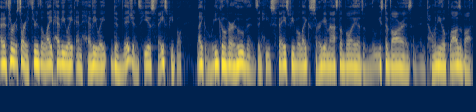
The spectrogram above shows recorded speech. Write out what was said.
uh, through sorry through the light heavyweight and heavyweight divisions. He has faced people like Rico Verhoeven's, and he's faced people like Sergey Masleboyev and Luis Tavares and Antonio Plazibat,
